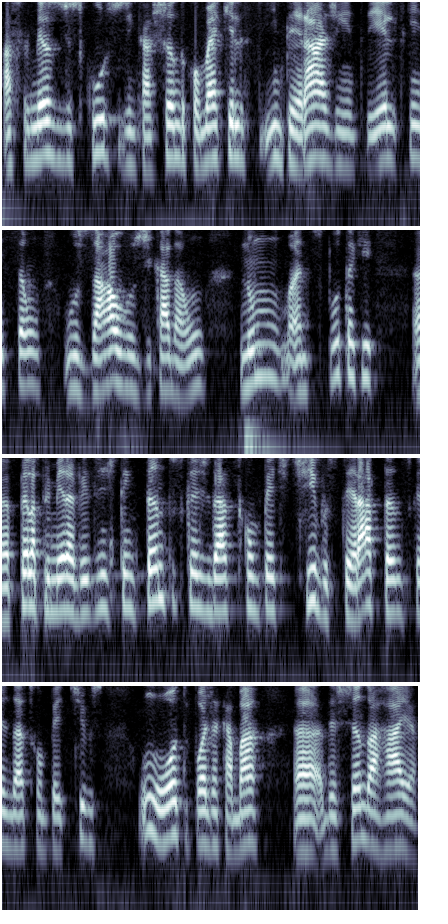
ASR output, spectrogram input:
os primeiros discursos encaixando, como é que eles interagem entre eles, quem são os alvos de cada um, numa disputa que Uh, pela primeira vez a gente tem tantos candidatos competitivos, terá tantos candidatos competitivos, um ou outro pode acabar uh, deixando a raia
